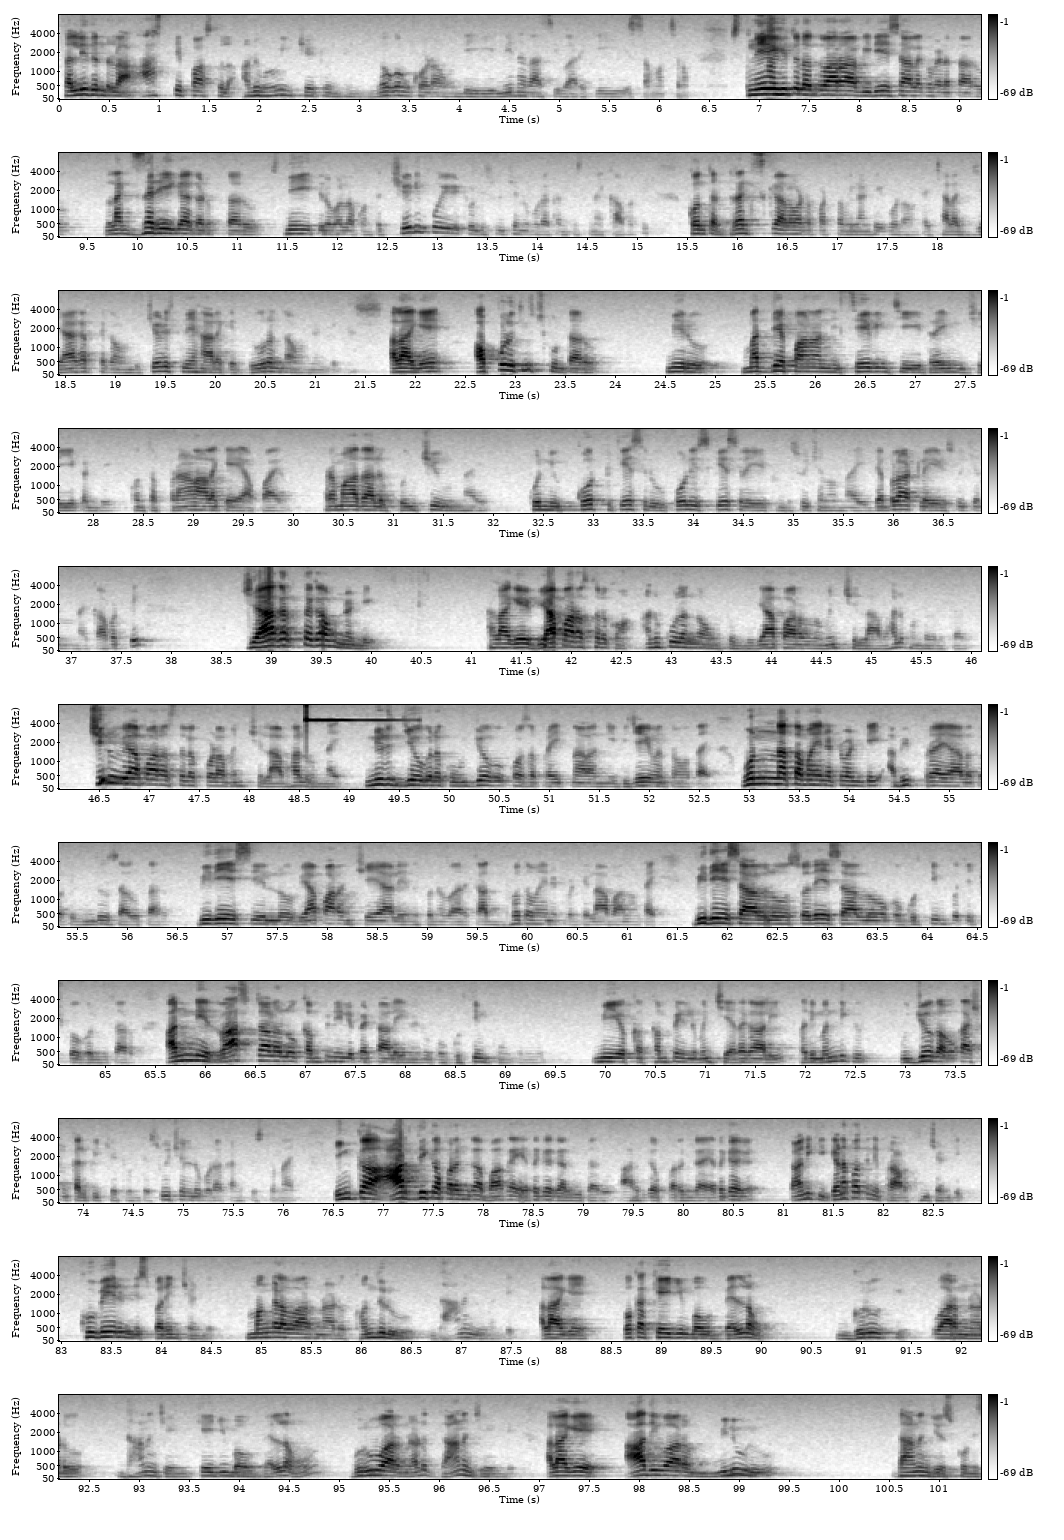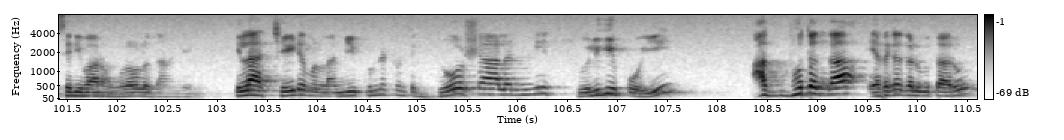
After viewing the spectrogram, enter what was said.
తల్లిదండ్రుల ఆస్తిపాస్తులు అనుభవించేటువంటి యోగం కూడా ఉంది ఈ మీనరాశి వారికి ఈ సంవత్సరం. స్నేహితుల ద్వారా విదేశాలకు వెళతారు లగ్జరీగా గడుపుతారు. స్నేహితుల వల్ల కొంత చెడిపోయేటువంటి సూచనలు కూడా కనిపిస్తున్నాయి కాబట్టి కొంత డ్రగ్స్కి అలవాటు పడటం ఇలాంటివి కూడా ఉంటాయి. చాలా జాగ్రత్తగా ఉండి చెడు స్నేహాలకి దూరంగా ఉండండి. అలాగే అప్పులు తీర్చుకుంటారు. మీరు మద్యపానాన్ని సేవించి డ్రైవింగ్ చేయకండి. కొంత ప్రాణాలకే అపాయం. ప్రమాదాలు పొంచి ఉన్నాయి. కొన్ని కోర్టు కేసులు పోలీస్ కేసులు అయ్యేటువంటి సూచనలు ఉన్నాయి. దెబ్బలాట్లు అయ్యే సూచనలు ఉన్నాయి. కాబట్టి జాగ్రత్తగా ఉండండి. అలాగే వ్యాపారస్తులకు అనుకూలంగా ఉంటుంది. వ్యాపారంలో మంచి లాభాలు పొందగలుగుతారు. చిరు వ్యాపారస్తులకు కూడా మంచి లాభాలు ఉన్నాయి. నిరుద్యోగులకు ఉద్యోగం కోసం ప్రయత్నాలన్నీ విజయవంతం అవుతాయి. ఉన్నతమైనటువంటి అభిప్రాయాలతోటి ముందుకు సాగుతారు. విదేశీల్లో వ్యాపారం చేయాలి అనుకున్న వారికి అద్భుతమైనటువంటి లాభాలు ఉంటాయి. విదేశాల్లో స్వదేశాల్లో ఒక గుర్తింపు తెచ్చుకోగలుగుతారు. అన్ని రాష్ట్రాలలో కంపెనీలు పెట్టాలి అని ఒక గుర్తింపు ఉంటుంది. మీ యొక్క కంపెనీలు మంచి ఎదగాలి. పది మందికి ఉద్యోగ అవకాశం కల్పించేటువంటి సూచనలు కూడా కనిపిస్తున్నాయి. ఇంకా ఆర్థిక పరంగా బాగా ఎదగగలుగుతారు. ఆర్థిక పరంగా దానికి గణపతిని ప్రార్థించండి కుబేరుణ్ణి స్మరించండి మంగళవారం నాడు కందులు దానం ఇవ్వండి. అలాగే ఒక కేజీంబావు బెల్లం గురువుకి వారం నాడు దానం చేయండి. కేజీంబావు బెల్లం గురువారం నాడు దానం చేయండి. అలాగే ఆదివారం మినువులు దానం చేసుకోండి. శనివారం ఉలవలు దానం చేయండి. ఇలా చేయడం వల్ల మీకున్నటువంటి దోషాలన్నీ తొలగిపోయి అద్భుతంగా ఎదగగలుగుతారు.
